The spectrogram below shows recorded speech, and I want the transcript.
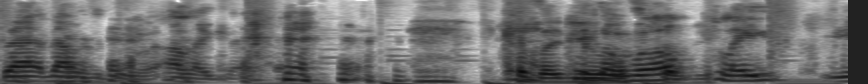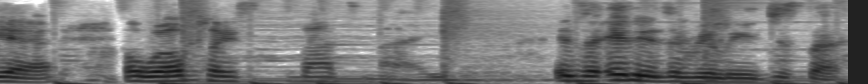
That that was a good. One. I like that. because I knew a well placed, yeah, a well placed. That's nice. It's a, it is a really just a,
